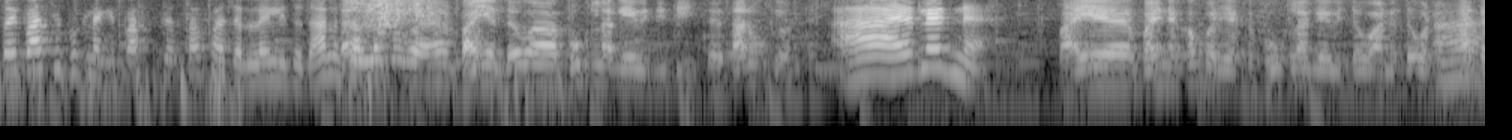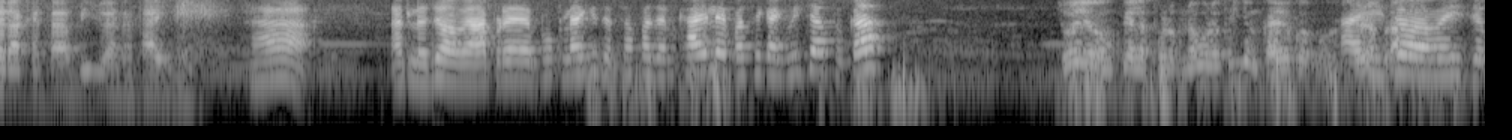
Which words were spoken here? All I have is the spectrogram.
તો પાછી ભૂખ લાગી. પાછું જો સફરજન લઈ લીધું ચાલો ભાઈએ દવા ભૂખ લાગે એવી દીધી તારું કેવું હા એટલે જ ને. ભાઈએ ભાઈને ખબર છે કે ભૂખ લાગે એવી દવા અને દવા હા. રાખે તો બીજું એને થાય હા. એટલે જો હવે આપણે ભૂખ લાગી છે સફરજન ખાઈ લે પછી કંઈક વિચારશું કા? જોયો હું પેલા થોડોક નવરો થઈ ગયો ખાયો કાયો હા ઈ જો હવે ઈ જે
